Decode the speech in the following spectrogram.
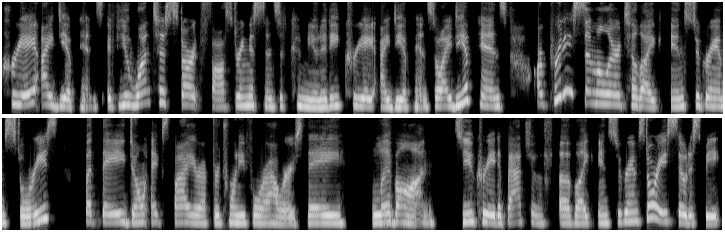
Create idea pins. If you want to start fostering a sense of community, create idea pins. So, idea pins are pretty similar to like Instagram stories, but they don't expire after 24 hours. They live on. So you create a batch of, of like Instagram stories, so to speak,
